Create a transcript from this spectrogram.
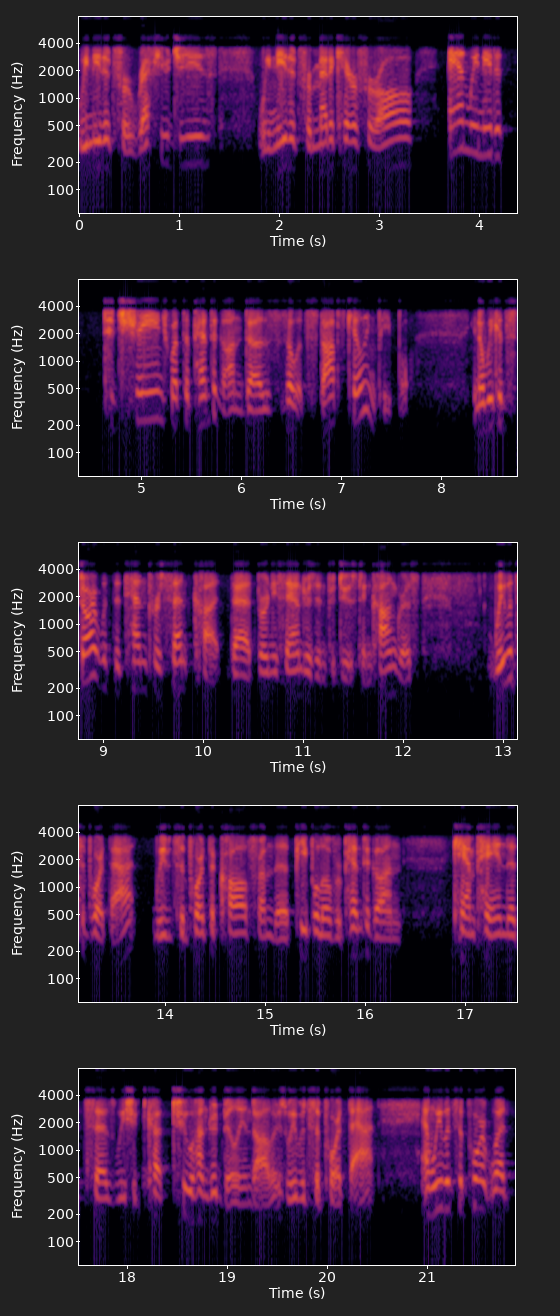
We need it for refugees. We need it for Medicare for all. And we need it to change what the Pentagon does so it stops killing people. You know, we could start with the 10% cut that Bernie Sanders introduced in Congress We would support that. We would support the call from the People Over Pentagon campaign that says we should cut $200 billion. We would support that. And we would support what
